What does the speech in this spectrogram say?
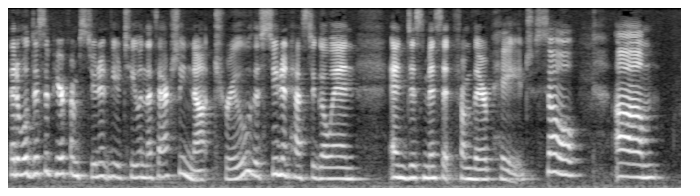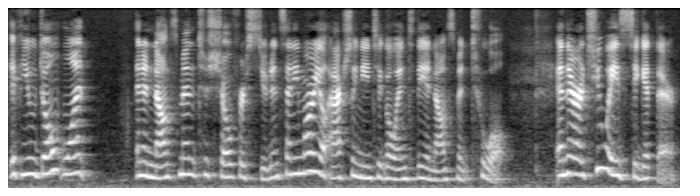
that it will disappear from student view too, and that's actually not true. The student has to go in and dismiss it from their page. So um, if you don't want an announcement to show for students anymore, you'll actually need to go into the announcement tool. And there are two ways to get there.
